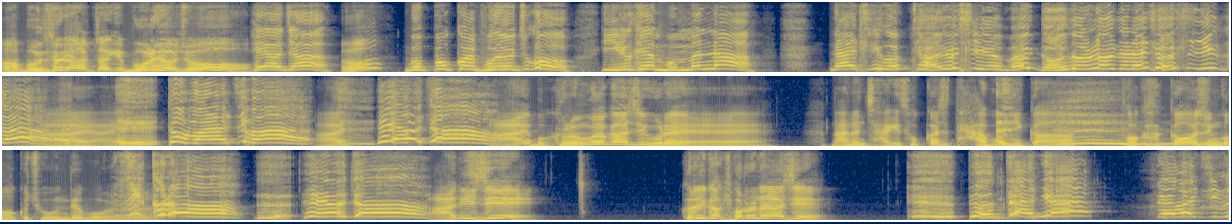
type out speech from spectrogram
아, 뭔 소리야 갑자기 뭘 헤어져? 헤어져. 어? 못 볼 걸 보여주고 이렇게 못 만나. 나 지금 자존심이 막 너덜너덜해졌으니까 아이, 아이. 더 말하지 마. 아이. 헤어져. 아이 뭐 그런 걸 가지고 그래. 나는 자기 속까지 다 보니까 더 가까워진 것 같고 좋은데 뭘. 시끄러. 헤어져. 아니지. 그러니까 결혼해야지. 변태냐? 내가 지금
